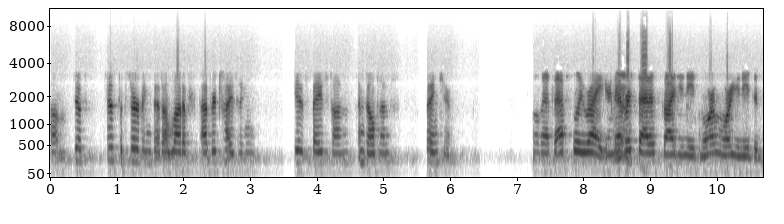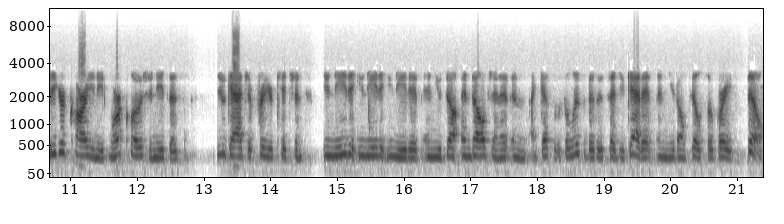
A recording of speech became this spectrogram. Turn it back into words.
um, just just observing that a lot of advertising is based on indulgence. Thank you. Well, that's absolutely right. You're never satisfied. You need more and more. You need the bigger car. You need more clothes. You need this new gadget for your kitchen. You need it. You need it. You need it, and you don't indulge in it. And I guess it was Elizabeth who said you get it, and you don't feel so great still.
